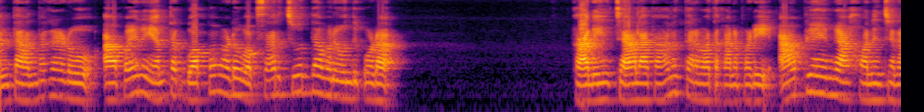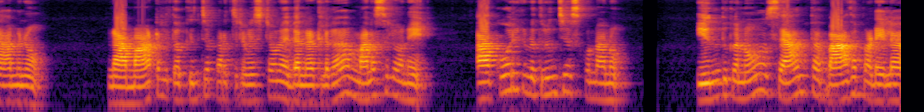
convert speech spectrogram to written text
ఎంత అందగాడో ఆ పైన ఎంత గొప్పవాడో ఒకసారి చూద్దామని ఉంది కూడా. కానీ చాలా కాలం తర్వాత కనపడి ఆప్యాయంగా ఆహ్వానించిన ఆమెను నా మాటలతో కించపరచడం ఇష్టం లేదన్నట్లుగా మనసులోనే ఆ కోరికను త్రుంచేసుకున్నాను ఎందుకనో శాంత బాధపడేలా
